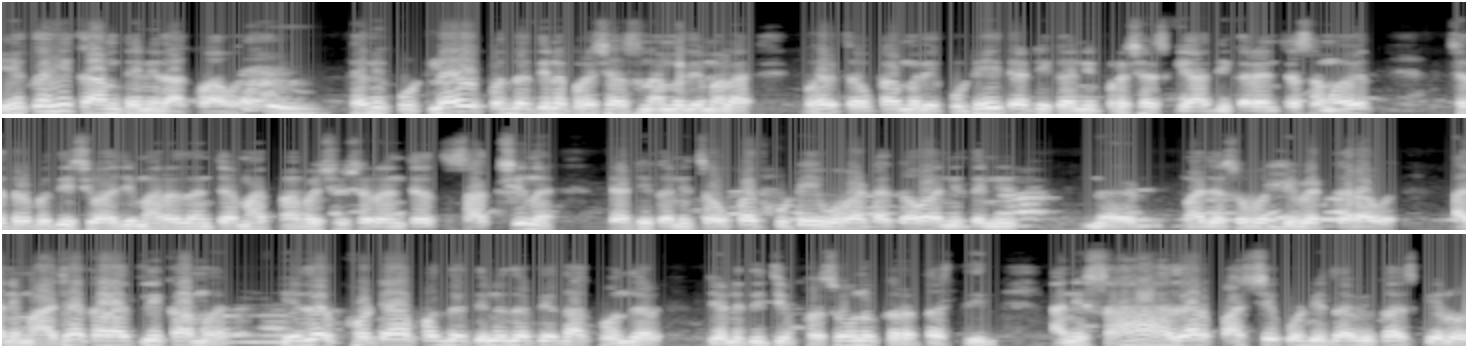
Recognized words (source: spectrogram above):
एकही काम त्यांनी दाखवावं. त्यांनी कुठल्याही पद्धतीनं प्रशासनामध्ये मला भर चौकामध्ये कुठेही त्या ठिकाणी प्रशासकीय अधिकाऱ्यांच्या समवेत छत्रपती शिवाजी महाराजांच्या महात्मा बसवेश्वरांच्या साक्षीनं त्या ठिकाणी चौकात कुठेही उभा टाकावं आणि त्यांनी माझ्यासोबत डिबेट करावं. आणि माझ्या काळातली कामं हे जर खोट्या पद्धतीनं जर ते दाखवून जर जनतेची फसवणूक करत असतील आणि सहा हजार पाचशे कोटीचा विकास केलो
